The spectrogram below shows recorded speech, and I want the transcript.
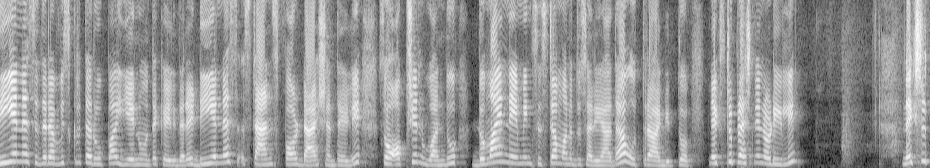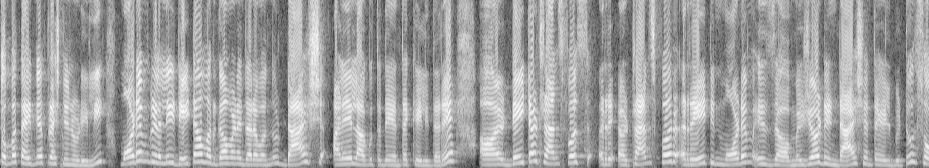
ಡಿ ಎನ್ ಎಸ್ ಇದರ ವಿಸ್ತೃತ ರೂಪ ಏನು ಅಂತ ಕೇಳಿದರೆ D N S stands for dash ಅಂತ ಹೇಳಿ ಸೊ ಆಪ್ಷನ್ ಒಂದು ಡೊಮೈನ್ ನೇಮಿಂಗ್ ಸಿಸ್ಟಮ್ ಅನ್ನೋದು ಸರಿಯಾದ ಉತ್ತರ ಆಗಿತ್ತು. ನೆಕ್ಸ್ಟ್ ಪ್ರಶ್ನೆ ನೋಡಿ ಇಲ್ಲಿ. ನೆಕ್ಸ್ಟ್ ತೊಂಬತ್ತೈದನೇ ಪ್ರಶ್ನೆ ನೋಡಿ ಇಲ್ಲಿ. ಮಾಡೆಮ್ಗಳಲ್ಲಿ ಡೇಟಾ ವರ್ಗಾವಣೆ ದರವನ್ನು ಡ್ಯಾಶ್ ಅಳೆಯಲಾಗುತ್ತದೆ ಅಂತ ಕೇಳಿದ್ದಾರೆ. Data transfers transfer rate in modem is measured in dash ಅಂತ ಹೇಳ್ಬಿಟ್ಟು ಸೊ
